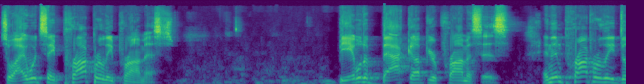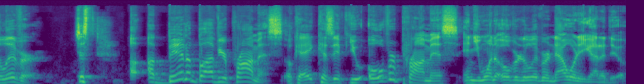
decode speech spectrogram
So I would say properly promise. Be able to back up your promises, and then properly deliver. Just a, a bit above your promise, okay? Because if you overpromise and you want to over deliver, now what do you got to do?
